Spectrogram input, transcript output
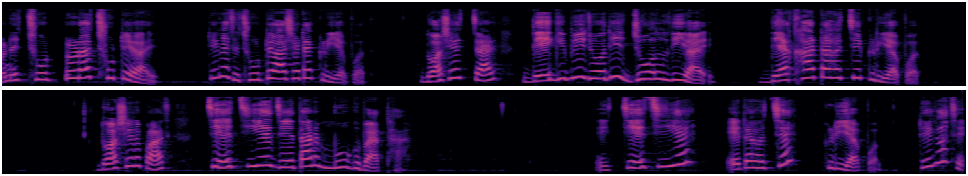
মানে ছোট্টরা ছুটে আয়, ঠিক আছে? ছুটে আসাটা ক্রিয়াপদ। দশের চার, দেখবি যদি জলদি আয়, দেখাটা হচ্ছে ক্রিয়াপদ। দশের পাঁচ, চেঁচিয়ে যে তার মুখ ব্যথা। এই চেঁচিয়ে এটা হচ্ছে ক্রিয়াপদ, ঠিক আছে?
